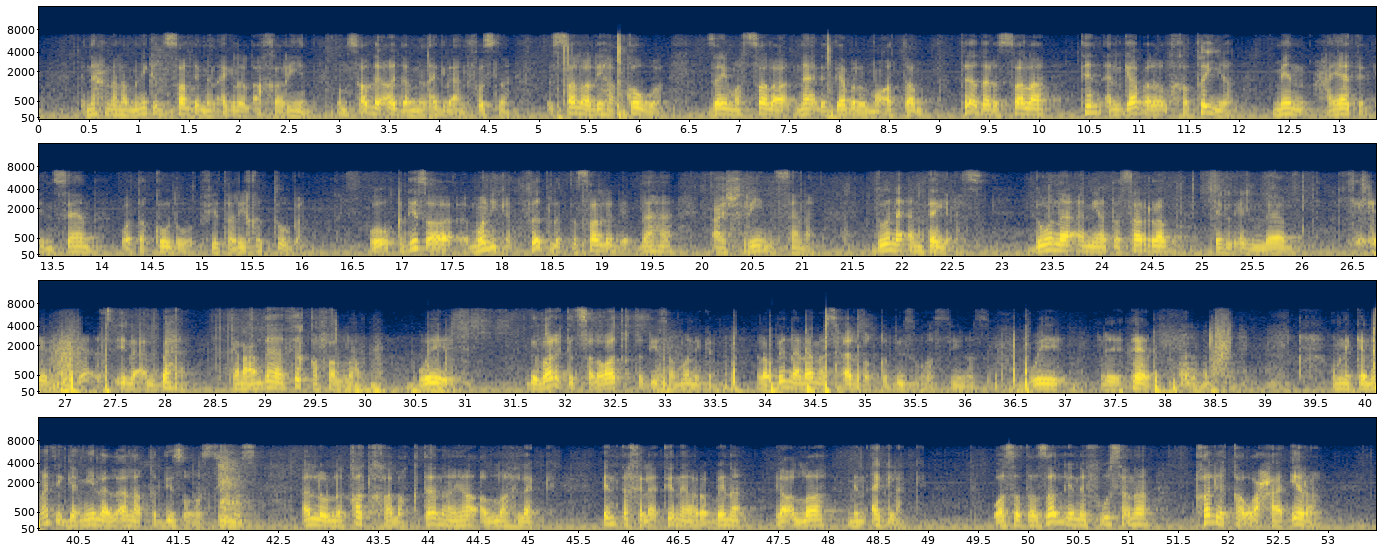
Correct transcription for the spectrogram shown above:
إن إحنا لما نيجي نصلي من أجل الآخرين ونصلي أيضا من أجل أنفسنا الصلاة لها قوة. زي ما الصلاة نقلت جبل المقطم تقدر الصلاة تنقل جبل الخطية من حياة الإنسان وتقوده في طريق التوبة. وقديسة مونيكا فضلت تصلي لابنها عشرين سنة دون أن تيأس. دون أن يتسرب اليأس إلى قلبها. كان عندها ثقة في الله. وببركة صلوات القديسة مونيكا ربنا لمس قلب القديس أغسطينوس. وتاب. ومن الكلمات الجميلة اللي قالها القديس أغسطينوس قال له لقد خلقتنا يا الله لك. أنت خلقتنا يا ربنا يا الله من أجلك. وستظل نفوسنا قلقة وحائرة.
